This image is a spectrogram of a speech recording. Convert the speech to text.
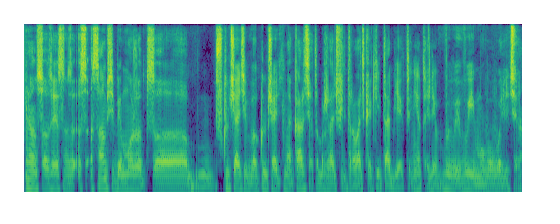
Он, соответственно, сам себе может э, включать и выключать на карте, отображать, фильтровать какие-то объекты, нет? Или вы, вы ему выводите?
